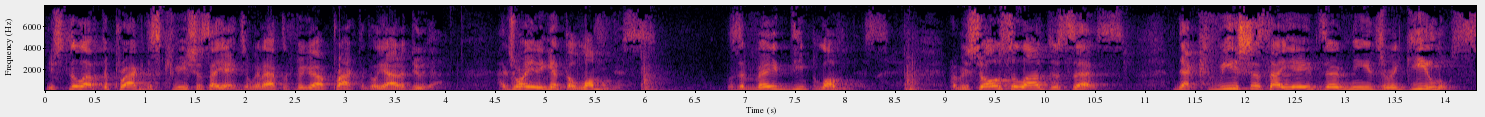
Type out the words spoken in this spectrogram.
you still have to practice Kvishas HaYetzer. We're going to have to figure out practically how to do that. I just want you to get the lumpness. There's a very deep lumpness. Rabbi Shol Salanter says that Kvishas HaYetzer needs regilus.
